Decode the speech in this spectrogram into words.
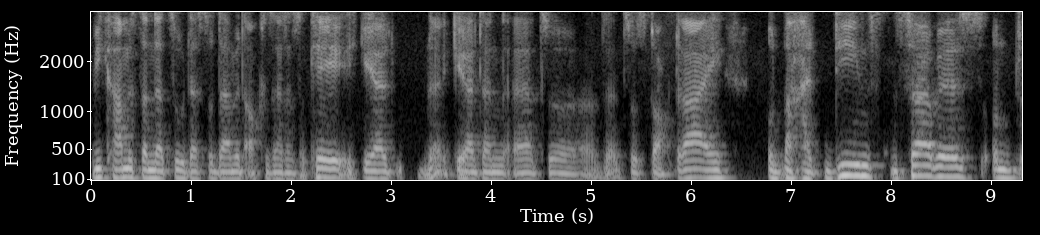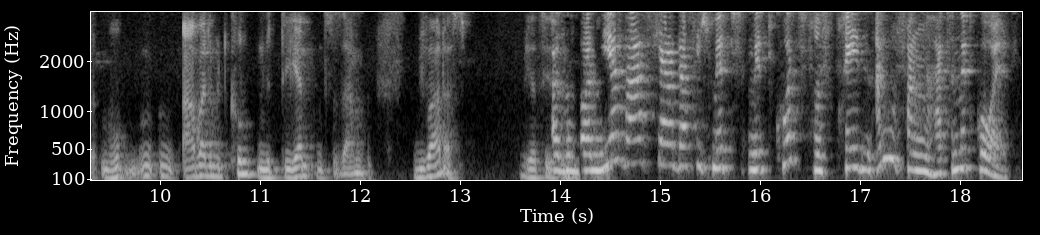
wie kam es dann dazu, dass du damit auch gesagt hast, okay, ich gehe halt, ne, ich gehe halt dann äh, zu, zu Stock 3 und mache halt einen Dienst, einen Service und arbeite mit Kunden, mit Klienten zusammen. Wie war das? Wie also bei mir war es ja, dass ich mit, mit Kurzfristtreden angefangen hatte mit Gold.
